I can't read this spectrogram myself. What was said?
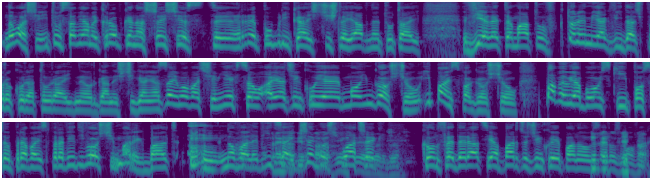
No właśnie, i tu stawiamy kropkę. Na szczęście jest y, Republika i ściśle jawne tutaj wiele tematów, którymi, jak widać, prokuratura i inne organy ścigania zajmować się nie chcą. A ja dziękuję moim gościom i państwa gościom. Paweł Jabłoński, poseł Prawa i Sprawiedliwości, Marek Balt, Nowa Lewica i Grzegorz Płaczek. Konfederacja. Bardzo dziękuję panom za rozmowę.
